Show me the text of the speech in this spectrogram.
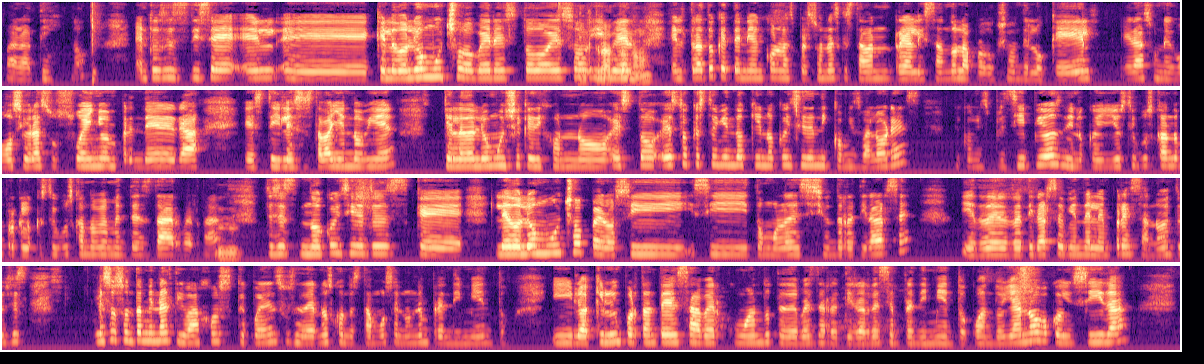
para ti, ¿no? Entonces dice él eh, que le dolió mucho ver es, todo eso El y trato, ver ¿no? el trato que tenían con las personas que estaban realizando la producción de lo que él era su negocio, era su sueño emprender, era este y les estaba yendo bien, que le dolió mucho y que dijo, "No, esto esto que estoy viendo aquí no coincide ni con mis valores, ni con mis principios, ni lo que yo estoy buscando, porque lo que estoy buscando obviamente es dar, ¿verdad? Entonces no coincide, entonces que le dolió mucho, pero sí, sí tomó la decisión de retirarse y de retirarse bien de la empresa, ¿no? Entonces, esos son también altibajos que pueden sucedernos cuando estamos en un emprendimiento. Y lo, aquí lo importante es saber cuándo te debes de retirar de ese emprendimiento, cuando ya no coincida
